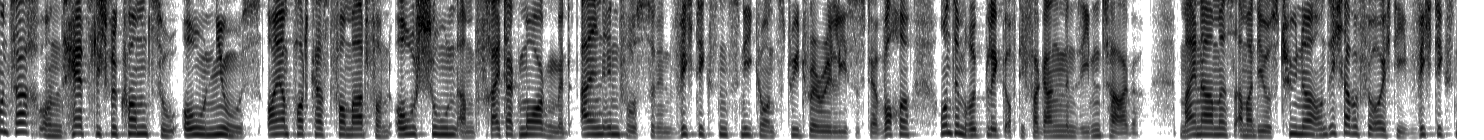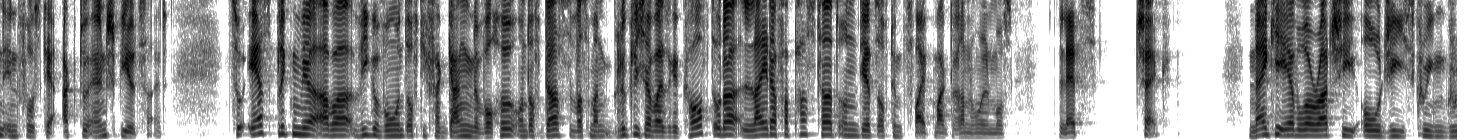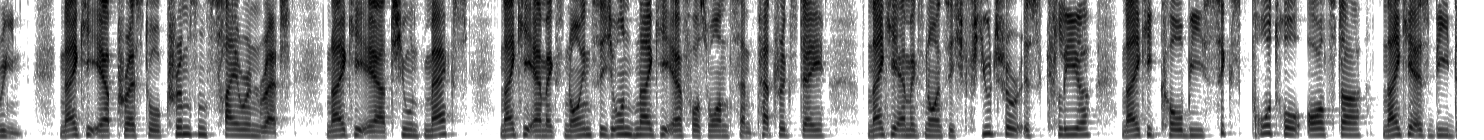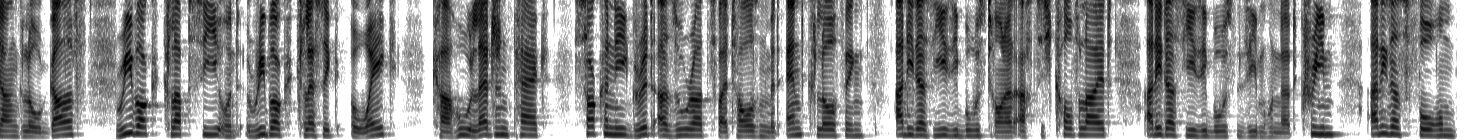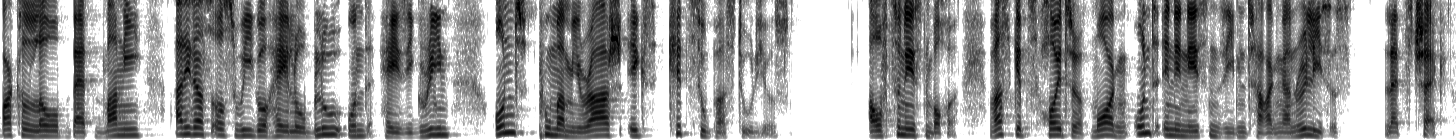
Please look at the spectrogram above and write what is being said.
Guten Tag und herzlich willkommen zu O News, eurem Podcast-Format von O Shoon am Freitagmorgen mit allen Infos zu den wichtigsten Sneaker- und Streetwear-Releases der Woche und im Rückblick auf die vergangenen sieben Tage. Mein Name ist Amadeus Thüner und ich habe für euch die wichtigsten Infos der aktuellen Spielzeit. Zuerst blicken wir aber wie gewohnt auf die vergangene Woche und auf das, was man glücklicherweise gekauft oder leider verpasst hat und jetzt auf dem Zweitmarkt ranholen muss. Let's check. Nike Air Warachi OG Screen Green, Nike Air Presto Crimson Siren Red, Nike Air Tuned Max, Nike Air Max 90 und Nike Air Force One St. Patrick's Day, Nike Air Max 90 Future is Clear, Nike Kobe 6 Protro All-Star, Nike SB Dunk Low Golf, Reebok Club C und Reebok Classic Awake, Kahoo Legend Pack, Saucony Grid Azura 2000 mit End Clothing, Adidas Yeezy Boost 380 Cove Adidas Yeezy Boost 700 Cream, Adidas Forum Buckle Low Bad Bunny, Adidas Oswego Halo Blue und Hazy Green und Puma Mirage X Kid Super Studios. Auf zur nächsten Woche. Was gibt's heute, morgen und in den nächsten sieben Tagen an Releases? Let's check.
